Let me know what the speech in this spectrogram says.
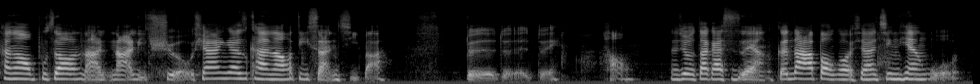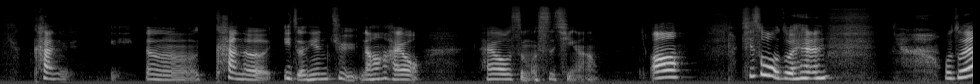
看到不知道哪哪里去了，我现在应该是看到第三集吧。对对对对对，好，那就大概是这样，跟大家报告一下。今天我看，嗯、看了一整天剧，然后还有还有什么事情啊？哦，其实我昨天 我昨天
